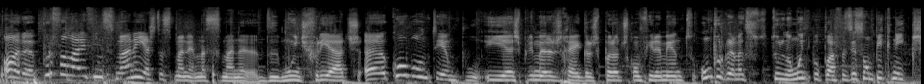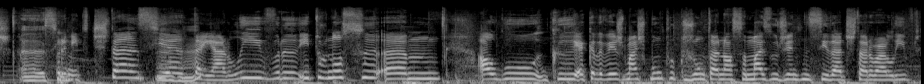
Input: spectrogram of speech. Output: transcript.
Ora, por falar em fim de semana, e esta semana é uma semana de muitos feriados, ah, com o bom tempo e as primeiras regras para o desconfinamento, um programa que se tornou muito popular fazer são piqueniques. Sim. Permite distância, tem ar livre e tornou-se ahm, algo que é cada vez mais comum porque junta a nossa mais urgente necessidade de estar ao ar livre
